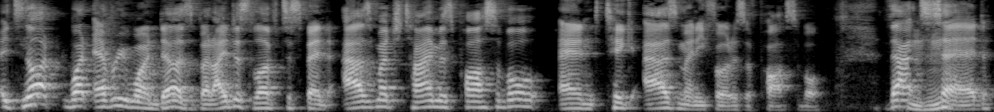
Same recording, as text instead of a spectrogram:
it's not what everyone does, but I just love to spend as much time as possible and take as many photos as possible. That mm-hmm. said,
